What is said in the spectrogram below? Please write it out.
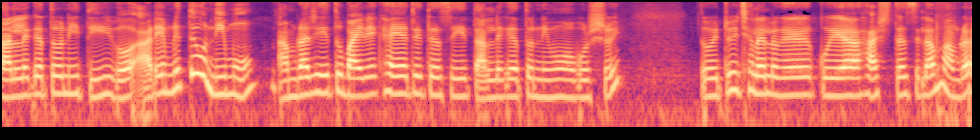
তার লেগে তো নিতেইব আর এমনিতেও নিমু, আমরা যেহেতু বাইরে খাইয়া যেতেছি তার লেগে তো নিমু অবশ্যই। তো ওইটুই ছেলের লগে কইয়া হাসতেছিলাম আমরা।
